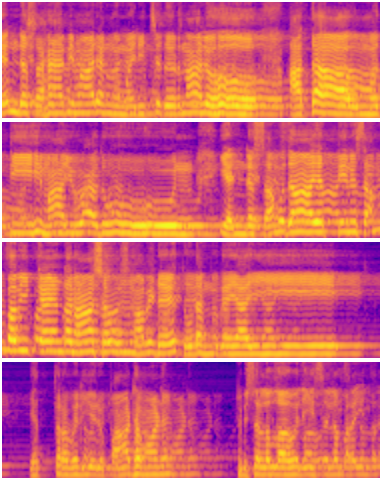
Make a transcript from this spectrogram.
എന്റെ സഹാബിമാരങ്ങ് മരിച്ചു തീർന്നാലോ അതാ എന്റെ സമുദായത്തിന് സംഭവിക്കേണ്ട നാശവും അവിടെ തുടങ്ങുകയായി. എത്ര വലിയൊരു പാഠമാണ്. നബി സല്ലല്ലാഹു അലൈഹി വസല്ലം പറയുന്നത്.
